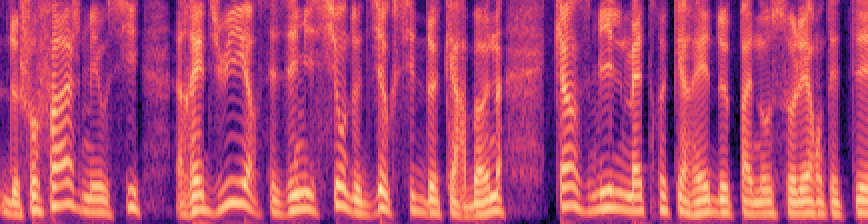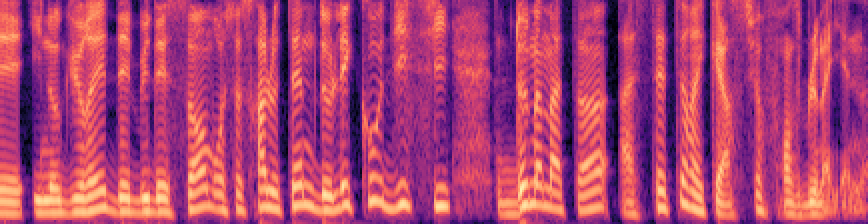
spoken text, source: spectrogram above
de chauffage, mais aussi réduire ses émissions de dioxyde de carbone. 15 000 mètres carrés de panneaux solaires ont été inaugurés début décembre. Ce sera le thème de l'écho d'ici, demain matin à 7h15 sur France Bleu Mayenne.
